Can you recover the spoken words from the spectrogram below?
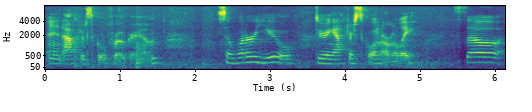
and after school program. So, what are you doing after school normally? So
